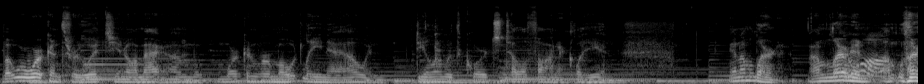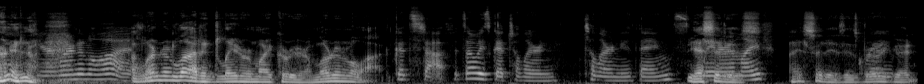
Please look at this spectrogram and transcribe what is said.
But we're working through it. You know, I'm, ac- I'm working remotely now and dealing with courts telephonically, and and I'm learning. I'm learning. Cool. I'm learning. You're learning a lot. I'm learning a lot and later in my career. I'm learning a lot. Good stuff. It's always good to learn to learn new things Yes, later it is. in life. Yes, it is. It's very good.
